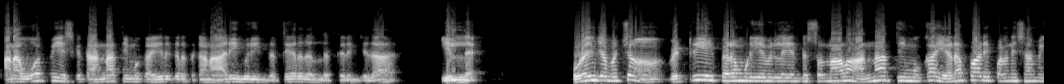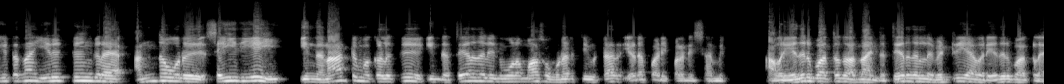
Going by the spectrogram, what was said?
ஆனா ஓபிஎஸ் கிட்ட அதிமுக இருக்கிறதுக்கான அறிகுறி இந்த தேர்தலில் தெரிஞ்சுதா? இல்லை. குறைஞ்சபட்சம் வெற்றியை பெற முடியவில்லை என்று சொன்னாலும் அதிமுக எடப்பாடி பழனிசாமி கிட்ட தான் இருக்குங்கிற அந்த ஒரு செய்தியை இந்த நாட்டு மக்களுக்கு இந்த தேர்தலின் மூலமாக உணர்த்தி விட்டார் எடப்பாடி பழனிசாமி. அவர் எதிர்பார்த்ததும் அதான் இந்த தேர்தலில் வெற்றியை அவர் எதிர்பார்க்கல.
